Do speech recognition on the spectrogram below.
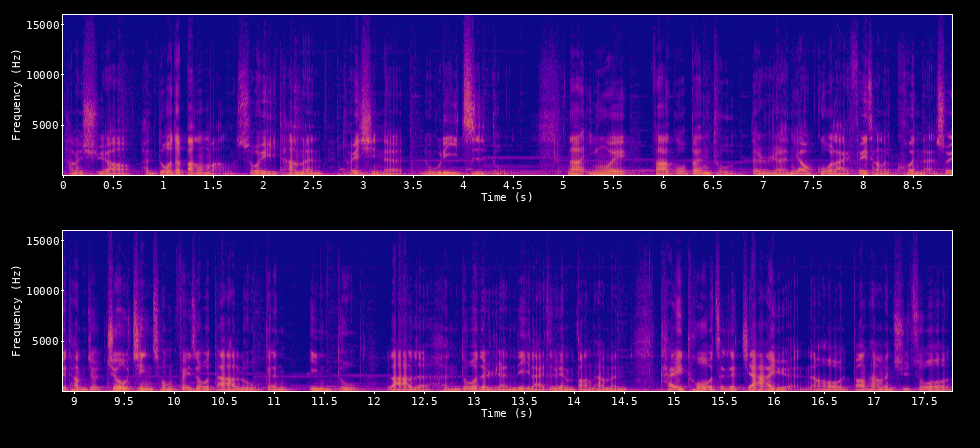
他们需要很多的帮忙，所以他们推行了奴隶制度。那因为法国本土的人要过来非常的困难，所以他们就就近从非洲大陆跟印度拉了很多的人力来这边帮他们开拓这个家园，然后帮他们去做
